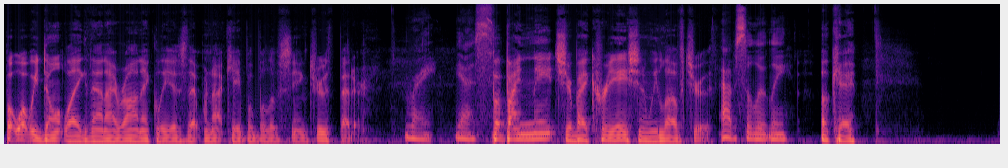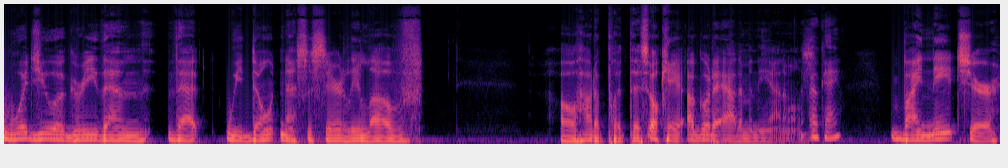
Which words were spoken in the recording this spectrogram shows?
But but what we don't like then ironically is that we're not capable of seeing truth better. Right. Yes. But by nature, by creation, we love truth. Absolutely. Okay. Would you agree then that we don't necessarily love? Oh, how to put this? Okay, I'll go to Adam and the animals. Okay. By nature,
